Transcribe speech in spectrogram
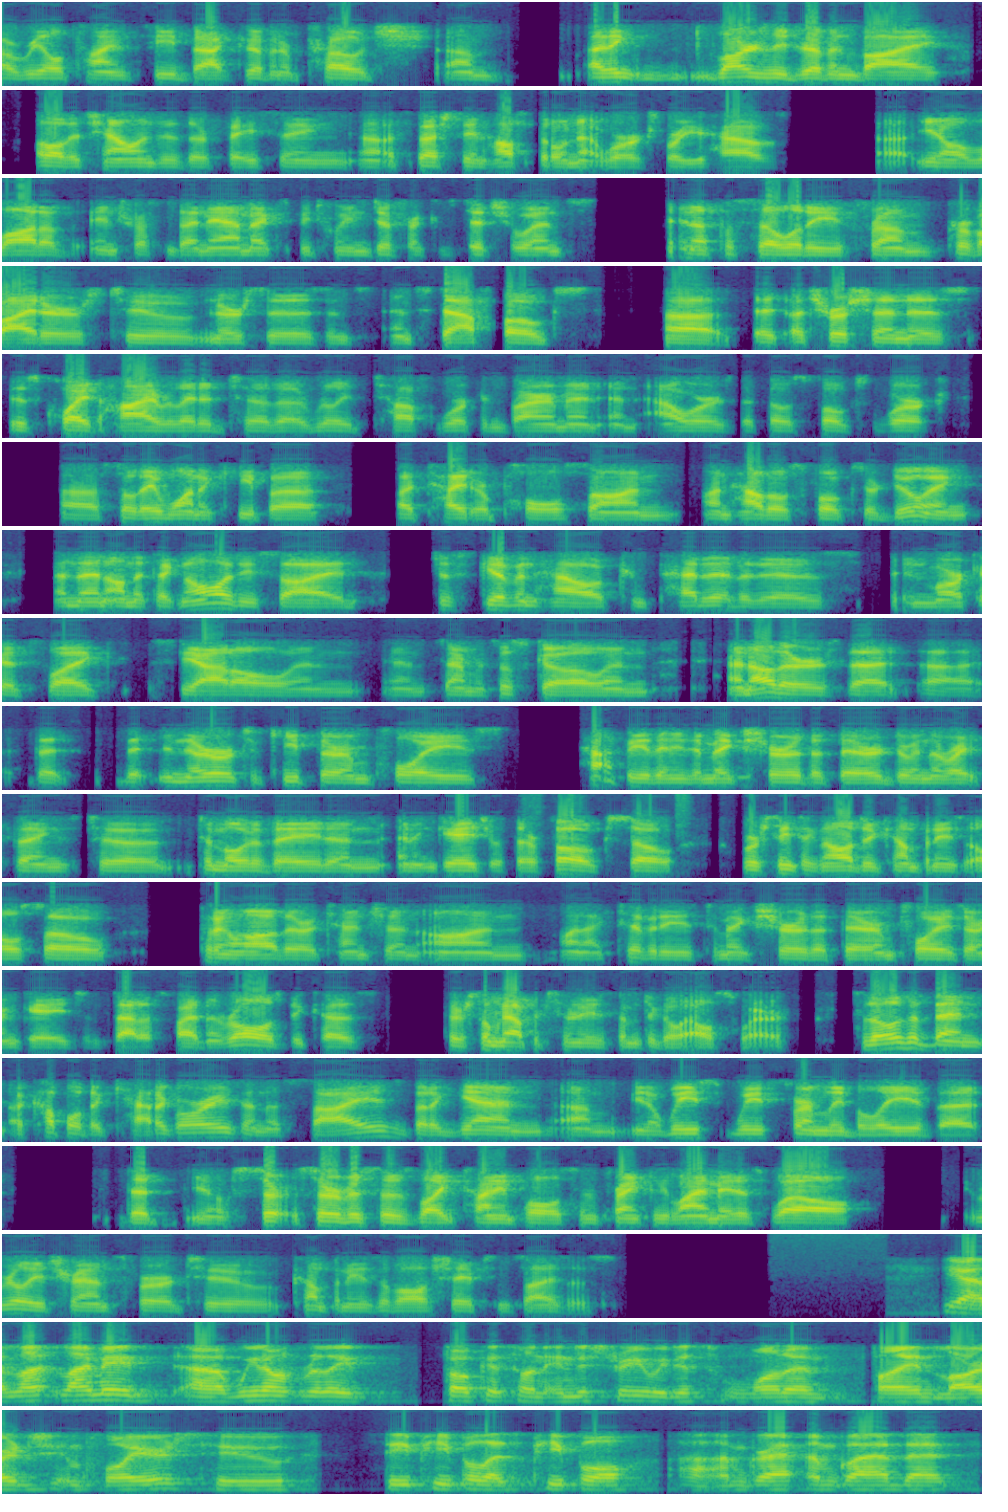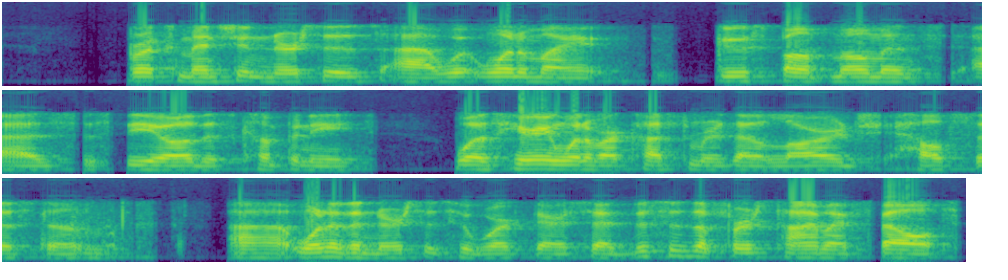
real-time feedback-driven approach. Um, I think largely driven by all the challenges they're facing, uh, especially in hospital networks where you have, uh, you know, a lot of interesting dynamics between different constituents in a facility, from providers to nurses and, and staff folks. Uh, attrition is is quite high related to the really tough work environment and hours that those folks work. So they want to keep a, a tighter pulse on on how those folks are doing. And then on the technology side, just given how competitive it is in markets like Seattle and, San Francisco and, others, that, uh, that, that in order to keep their employees happy, they need to make sure that they're doing the right things to, to motivate and, and engage with their folks. So we're seeing technology companies also putting a lot of their attention on, on activities to make sure that their employees are engaged and satisfied in their roles because there's so many opportunities for them to go elsewhere. So those have been a couple of the categories and the size. But again, um, you know, we we firmly believe that that you know ser- services like Tiny Pulse and frankly Limeade as well really transfer to companies of all shapes and sizes. Yeah, Limeade, uh, we don't really focus on industry. We just want to find large employers who see people as people. Uh, I'm, gra- I'm glad that Brooks mentioned nurses. Uh, w- one of my goosebump moments as the CEO of this company was hearing one of our customers at a large health system. Uh, one of the nurses who worked there said, This is the first time I felt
